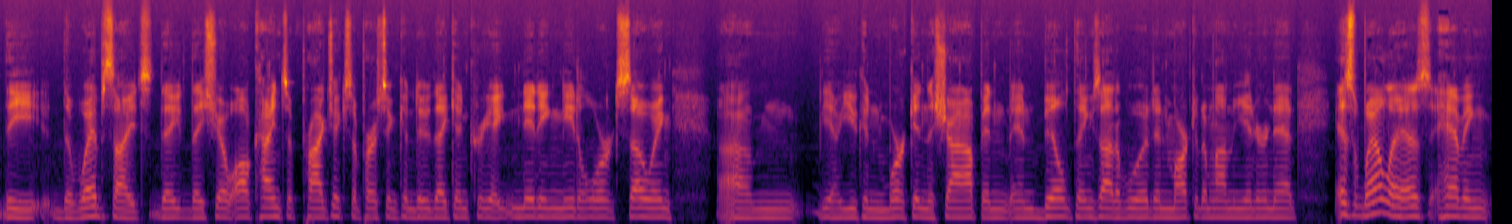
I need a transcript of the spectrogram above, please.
the the websites, they they show all kinds of projects a person can do. They can create knitting, needlework, sewing. Um, you know, you can work in the shop and and build things out of wood and market them on the internet, as well as having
